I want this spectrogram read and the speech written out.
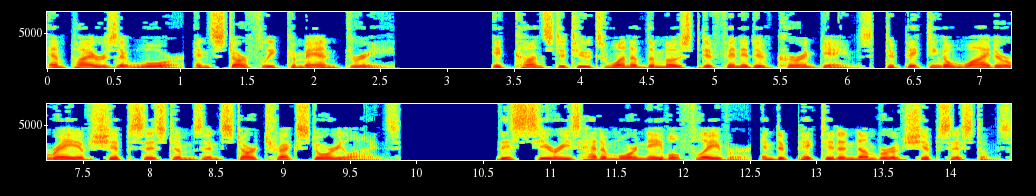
Empires at War, and Starfleet Command 3. It constitutes one of the most definitive current games, depicting a wide array of ship systems and Star Trek storylines. This series had a more naval flavor, and depicted a number of ship systems.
